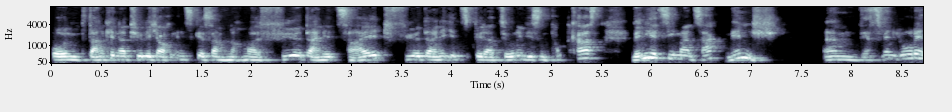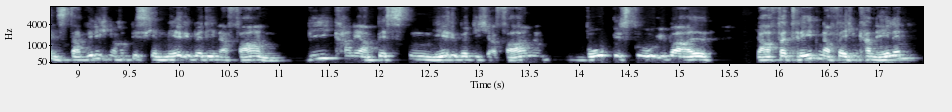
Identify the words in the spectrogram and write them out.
Und danke natürlich auch insgesamt nochmal für deine Zeit, für deine Inspiration in diesem Podcast. Wenn jetzt jemand sagt, Mensch, ähm, der Sven Lorenz, da will ich noch ein bisschen mehr über den erfahren. Wie kann er am besten mehr über dich erfahren? Wo bist du überall ja, vertreten, auf welchen Kanälen?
